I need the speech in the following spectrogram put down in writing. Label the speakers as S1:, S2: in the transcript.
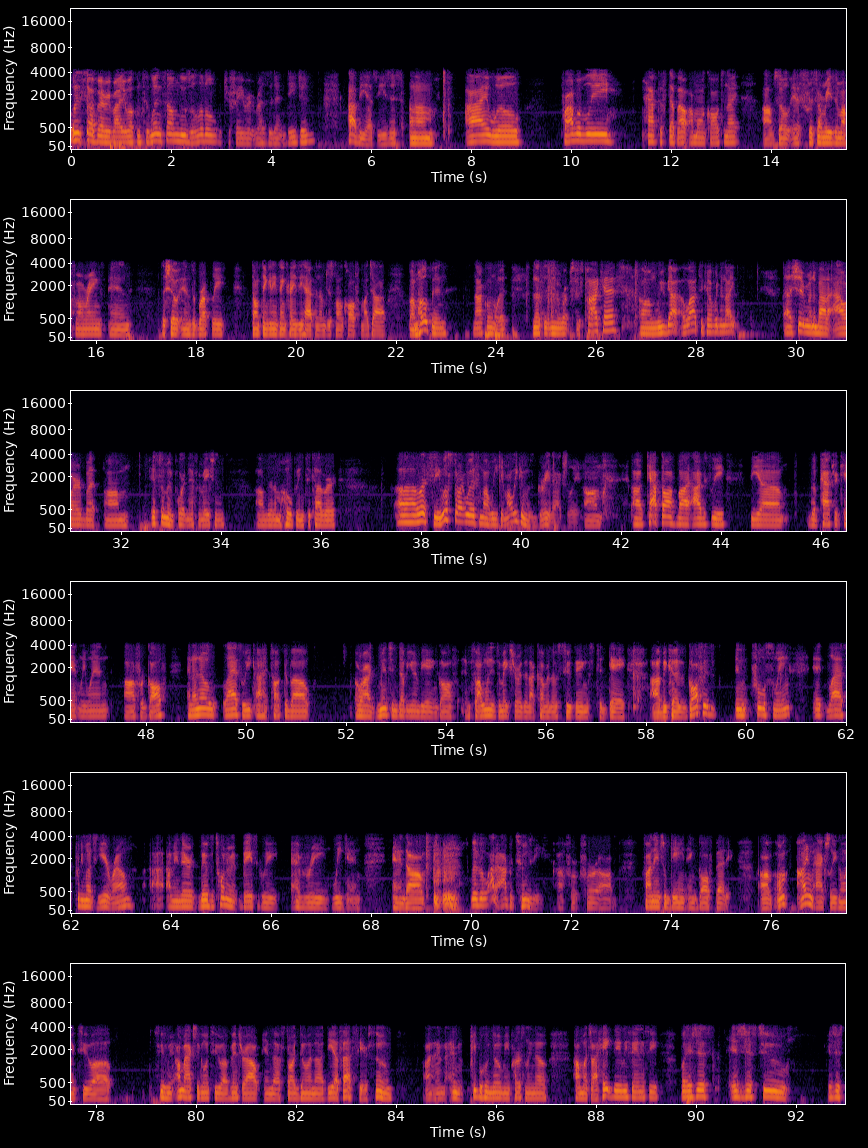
S1: What's up, everybody? Welcome to Win Some, Lose a Little with your favorite resident DJ. I'll be as Jesus. Um, I will probably have to step out. I'm on call tonight. Um, so if for some reason my phone rings and the show ends abruptly, don't think anything crazy happened. I'm just on call for my job. But I'm hoping, knock on wood, nothing interrupts this podcast. Um, we've got a lot to cover tonight. Uh, should run about an hour, but um, it's some important information um, that I'm hoping to cover. Uh, let's see. We'll start with my weekend. My weekend was great, actually. Um, uh, capped off by obviously the uh, the Patrick Cantlay win uh, for golf. And I know last week I had talked about, or I mentioned WNBA and golf, and so I wanted to make sure that I cover those two things today, uh, because golf is in full swing. It lasts pretty much year round. Uh, I mean, there there's a tournament basically every weekend, and um, there's a lot of opportunity uh, for for um, financial gain in golf betting. Um, I'm I'm actually going to uh, excuse me. I'm actually going to uh, venture out and uh, start doing uh, DFS here soon. and and people who know me personally know how much I hate daily fantasy but it's just it's just too it's just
